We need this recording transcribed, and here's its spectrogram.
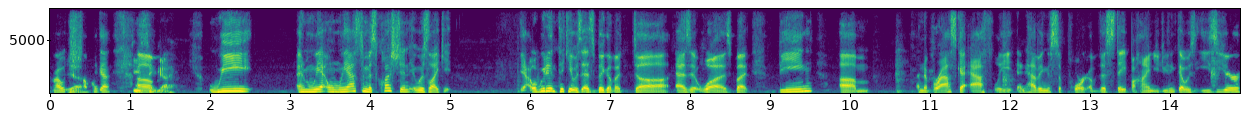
Crouch yeah. something like that. Decent um, guy. We and we when we asked him this question, it was like, yeah, we didn't think it was as big of a duh as it was, but being um, a Nebraska athlete and having the support of this state behind you, do you think that was easier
